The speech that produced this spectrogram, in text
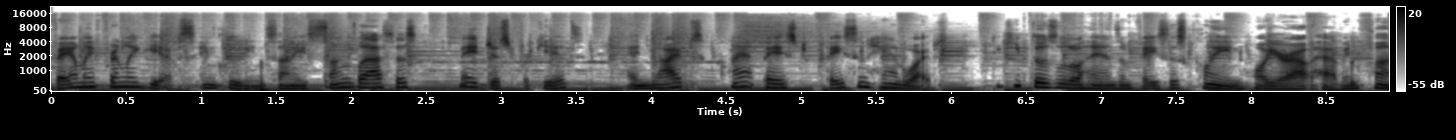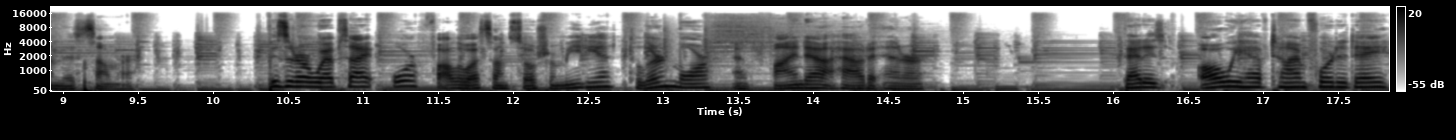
family friendly gifts, including Sunny's sunglasses made just for kids, and Yipes plant based face and hand wipes to keep those little hands and faces clean while you're out having fun this summer. Visit our website or follow us on social media to learn more and find out how to enter. That is all we have time for today.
